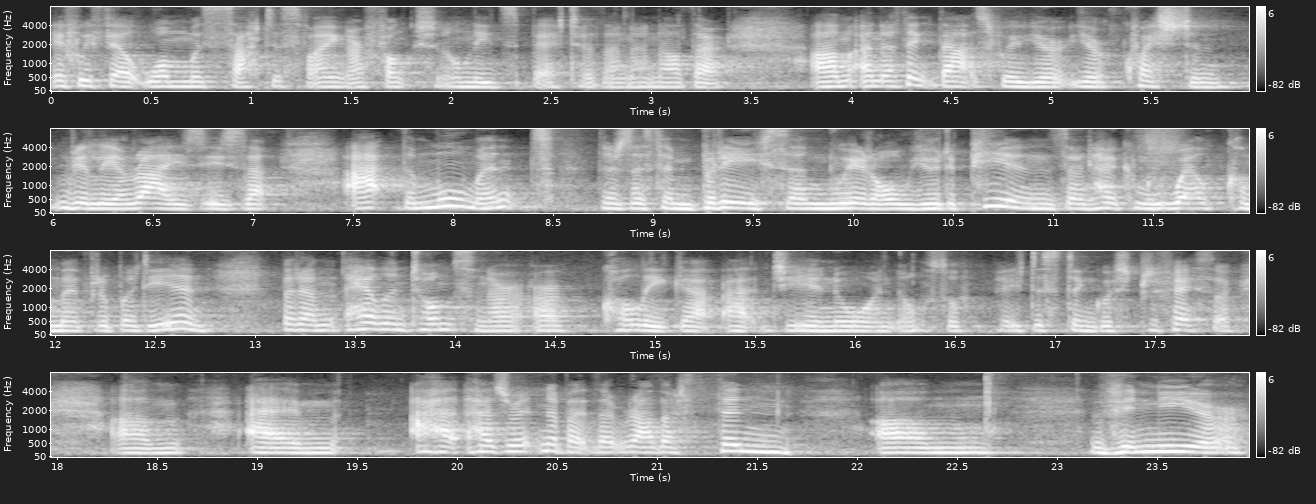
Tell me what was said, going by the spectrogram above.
if we felt one was satisfying our functional needs better than another. Um, and I think that's where your, your question really arises that at the moment, there's this embrace and we're all Europeans and how can we welcome everybody in. But um, Helen Thompson, our, our colleague at, at GNO and also a distinguished English professor, um, um, has written about that rather thin um, veneer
